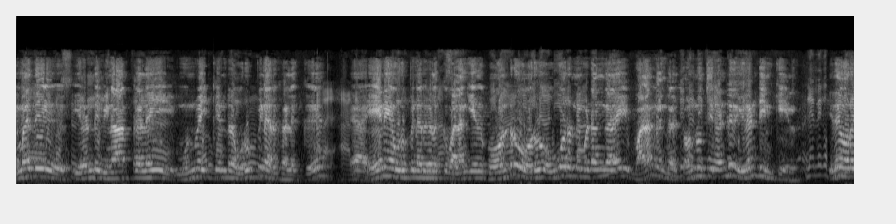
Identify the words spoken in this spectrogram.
எமது இரண்டு வினாக்களை முன்வைக்கின்ற உறுப்பினர்களுக்கு ஏனைய உறுப்பினர்களுக்கு வழங்கியது போன்று ஒரு ஒவ்வொரு நிமிடங்களை வழங்குங்கள். தொண்ணூற்றி இரண்டு இரண்டின் கீழ். இது ஒரு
